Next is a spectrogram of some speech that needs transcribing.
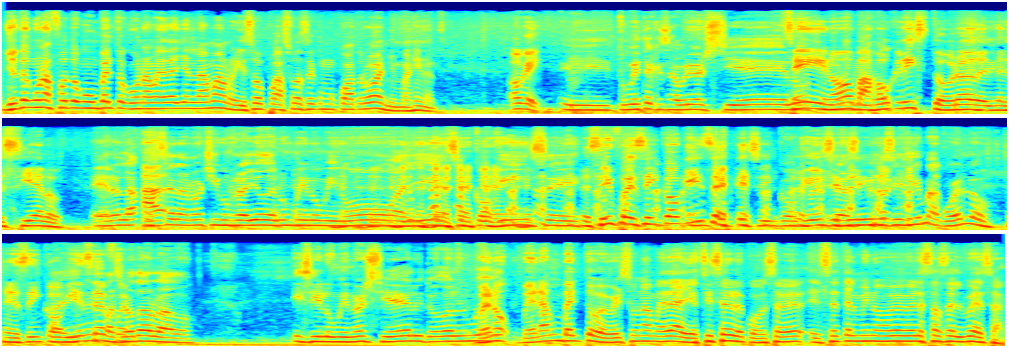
Yo tengo una foto con Humberto con una medalla en la mano y eso pasó hace como cuatro años, imagínate. Ok. Y tuviste que se abrió el cielo. Sí, no, iluminó. bajó Cristo, brother, Sí. del cielo. Era las Ah. 11 de la noche y un rayo de luz me iluminó allí en 515. Sí, fue en 5.15. En 515, así, sí, sí, me acuerdo. En 5.15 Ahí en el fue- paseo tablado. Y se iluminó el cielo y todo el mundo. Bueno, ver a Humberto beberse una medalla. Yo estoy seguro que cuando se él se terminó de beber esa cerveza,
